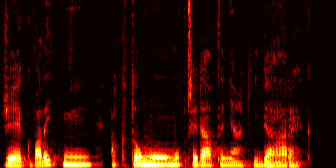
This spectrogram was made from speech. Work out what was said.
že je kvalitní a k tomu mu přidáte nějaký dárek.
